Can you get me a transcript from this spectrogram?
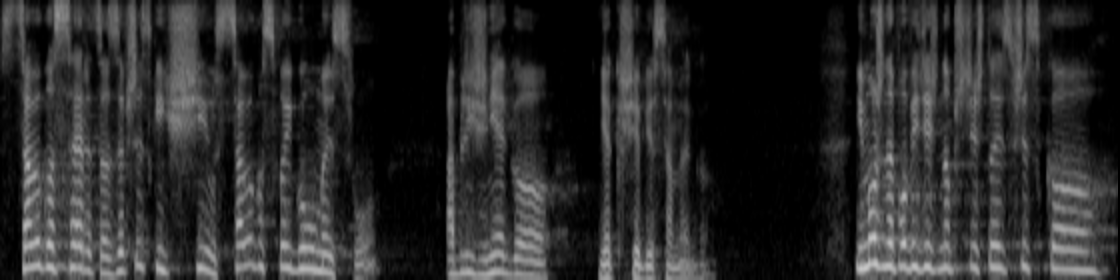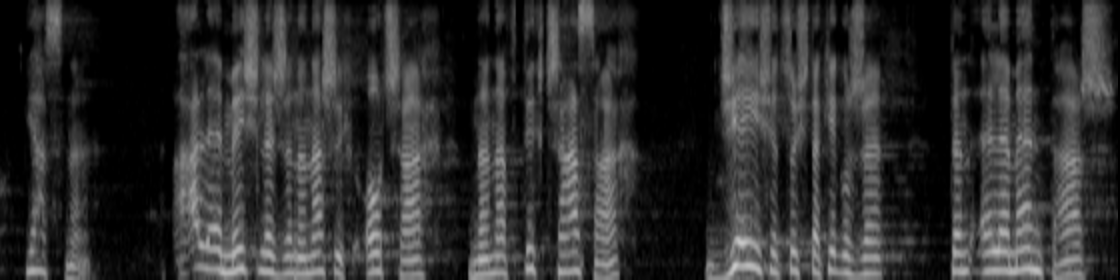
z całego serca, ze wszystkich sił, z całego swojego umysłu, a bliźniego jak siebie samego. I można powiedzieć, no przecież to jest wszystko jasne, ale myślę, że na naszych oczach, na, na w tych czasach dzieje się coś takiego, że ten elementarz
